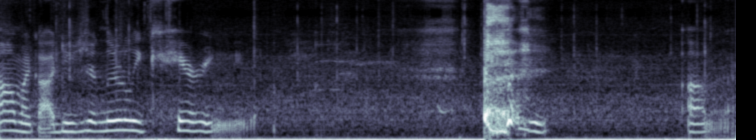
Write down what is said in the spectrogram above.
Oh my god, dude, you're literally carrying me. oh my god,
